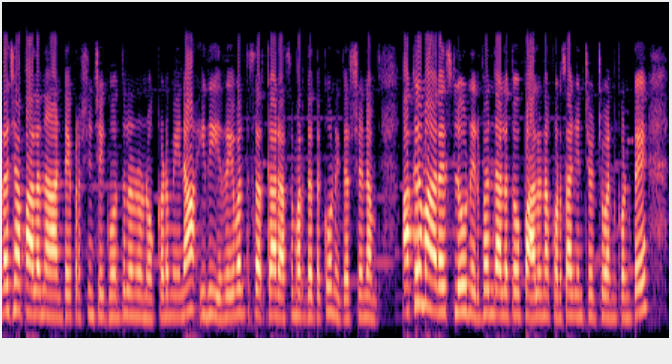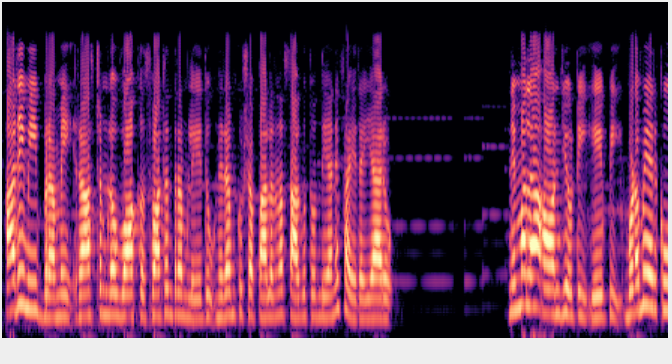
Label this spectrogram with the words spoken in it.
ప్రజాపాలన అంటే ప్రశ్నించే గొంతులను నొక్కడమేనా? ఇది రేవంత్ సర్కార్ అసమర్థతకు నిదర్శనం. అక్రమ అరెస్టులు నిర్బంధాలతో పాలన కొనసాగించవచ్చు అనుకుంటే అది మీ భ్రమే. రాష్ట్రంలో వాక్ స్వాతంత్రం లేదు. నిరంకుశ పాలన సాగుతుంది అని ఫైర్ అయ్యారు. Nimmala on duty AP. బుడమేరుకు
